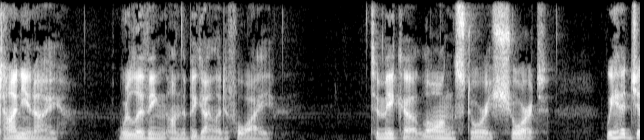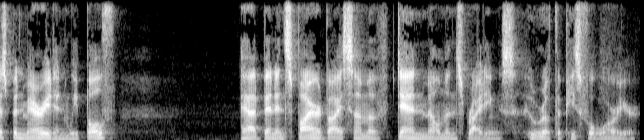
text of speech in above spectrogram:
Tanya and I were living on the Big Island of Hawaii. To make a long story short, we had just been married, and we both had been inspired by some of Dan Millman's writings, who wrote The Peaceful Warrior.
